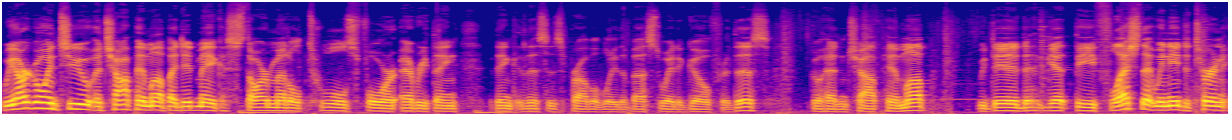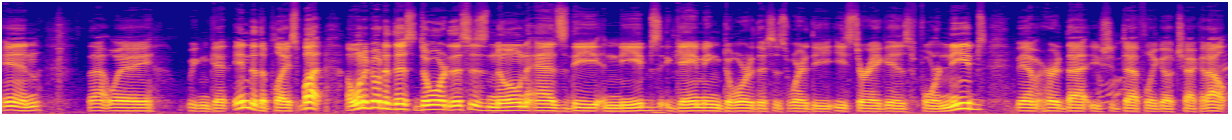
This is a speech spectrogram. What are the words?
We are going to uh, chop him up. I did make star metal tools for everything. I think this is probably the best way to go for this. Go ahead and chop him up. We did get the flesh that we need to turn in. That way we can get into the place. But I want to go to this door. This is known as the Neebs gaming door. This is where the Easter egg is for Neebs. If you haven't heard that, you should definitely go check it out.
